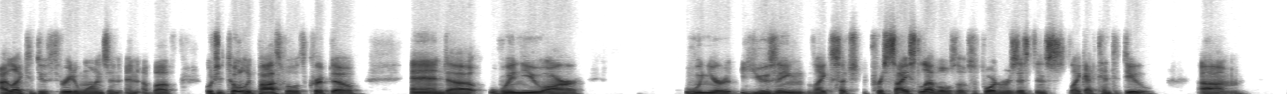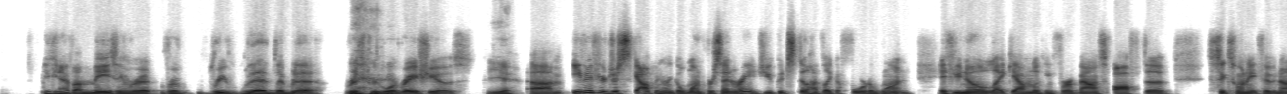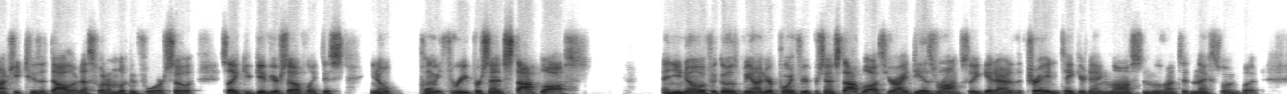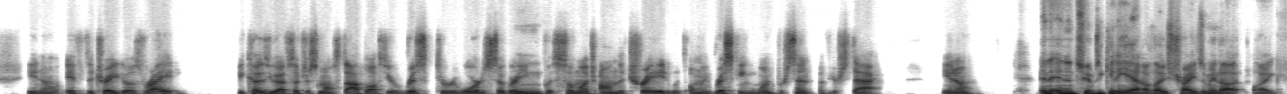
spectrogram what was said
I like to do three to ones and, and above, which is totally possible with crypto. And uh, when you are when you're using like such precise levels of support and resistance, like I tend to do, um, you can have amazing re- re- re- risk reward ratios. Yeah. Um, even if you're just scalping like a 1% range, you could still have like a four to one. If you know, like, yeah, I'm looking for a bounce off the 618 Fibonacci to the dollar. That's what I'm looking for. So it's like you give yourself like this, you know, 0.3% stop loss. And you know, if it goes beyond your 0.3% stop loss, your idea is wrong. So you get out of the trade and take your dang loss and move on to the next one. But, you know, if the trade goes right, because you have such a small stop loss, your risk to reward is so great. Mm. You can put so much on the trade with only risking 1% of your stack, you know? And, and in terms of getting out of those trades, I mean, like, like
